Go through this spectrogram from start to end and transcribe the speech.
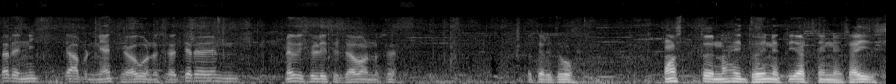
ત્યારે નીચે આપણે ત્યાંથી આવવાનું છે. અત્યારે નવી સીડીથી જવાનું છે. અત્યારે જુઓ મસ્ત નાહી ધોઈને તૈયાર થઈને જઈશ.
